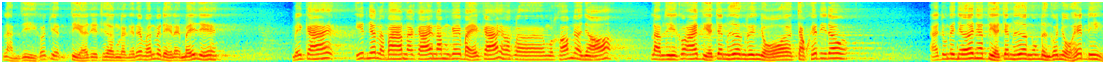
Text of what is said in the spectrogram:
Làm gì có chuyện tỉa thì thường là người ta vẫn phải để lại mấy gì? Mấy cái ít nhất là ba cái năm cái bảy cái hoặc là một khóm nhỏ nhỏ. Làm gì có ai tỉa chân hương rồi nhổ chọc hết đi đâu. À, chúng ta nhớ nhá tỉa chân hương cũng đừng có nhổ hết đi.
